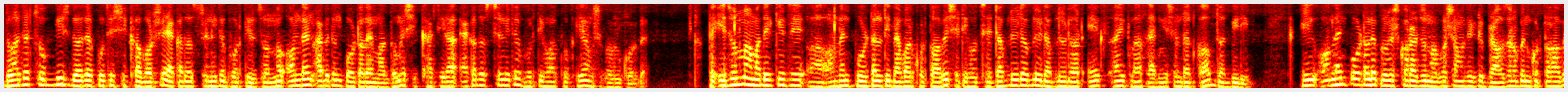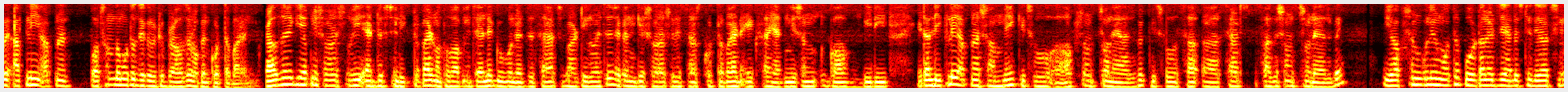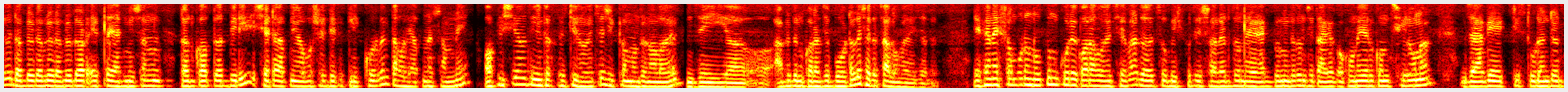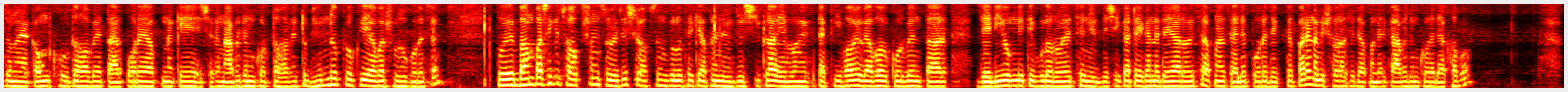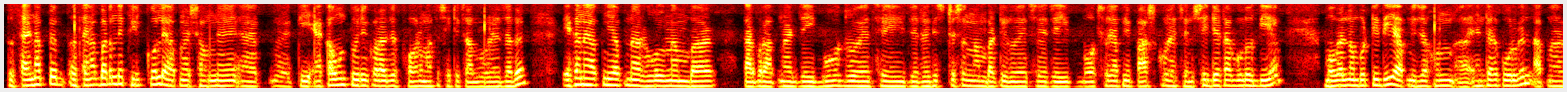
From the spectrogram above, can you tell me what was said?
দু হাজার চব্বিশ দু হাজার পঁচিশ শিক্ষাবর্ষে একাদশ শ্রেণীতে ভর্তির জন্য অনলাইন আবেদন পোর্টালের মাধ্যমে শিক্ষার্থীরা একাদশ শ্রেণীতে ভর্তি হওয়ার প্রক্রিয়ায় অংশগ্রহণ করবে। তো এই জন্য আমাদেরকে যে অনলাইন পোর্টালটি ব্যবহার করতে হবে সেটি হচ্ছে বিডি এই অনলাইন পোর্টালে প্রবেশ করার জন্য অবশ্যই আমাদের একটি ব্রাউজার ওপেন করতে হবে। আপনি আপনার পছন্দ মতো যে কোনো একটি ব্রাউজার ওপেন করতে পারেন। ব্রাউজারে গিয়ে আপনি সরাসরি অ্যাড্রেসটি লিখতে পারেন অথবা আপনি চাইলে গুগলের যে সার্চ বারটি রয়েছে সেখানে গিয়ে সরাসরি সার্চ করতে পারেন X I admission gov BD এটা লিখলেই আপনার সামনে কিছু অপশনস চলে আসবে, কিছু সার্চ সাজেশনস চলে আসবে। এই অপশনগুলির মধ্যে পোর্টালের যে অ্যাড্রেসটি দেওয়া ছিল www.xiadmission.gov.bd সেটা আপনি অবশ্যই দেখে ক্লিক করবেন। তাহলে আপনার সামনে অফিসিয়াল যে ইন্টারফেসটি রয়েছে শিক্ষা মন্ত্রণালয়ের, যেই আবেদন করার যে পোর্টালে সেটা চালু হয়ে যাবে। এখানে সম্পূর্ণ নতুন করে করা হয়েছে এবার দু চব্বিশ পঁচিশ সালের জন্য একদমই নতুন যেটা আগে কখনো এরকম ছিল না। যে আগে একটি স্টুডেন্টের জন্য অ্যাকাউন্ট খুলতে হবে, তারপরে আপনাকে সেখানে আবেদন করতে হবে। একটু ভিন্ন প্রক্রিয়া আবার শুরু করেছে। তো এর বাম পাশে কিছু অপশনস রয়েছে। সেই অপশনগুলো থেকে আপনার নির্দেশিকা এবং এটা কীভাবে ব্যবহার করবেন, তার যে নিয়ম নীতিগুলো রয়েছে, নির্দেশিকাটা এখানে দেওয়া রয়েছে। আপনারা চাইলে পড়ে দেখতে পারেন, আমি সরাসরি আপনাদেরকে আবেদন করে দেখাবো। তো সাইন আপ সাইন আপ বাটনে ক্লিক করলে আপনার সামনে একটি অ্যাকাউন্ট তৈরি করার যে ফর্ম আছে সেটি চালু হয়ে যাবে। এখানে আপনি আপনার রোল নাম্বার তারপর আপনার যেই বোর্ড রয়েছে, এই যে রেজিস্ট্রেশন নাম্বারটি রয়েছে, যেই বছরে আপনি পাস করেছেন, সেই ডেটাগুলো দিয়ে মোবাইল নম্বরটি দিয়ে আপনি যখন এন্টার করবেন, আপনার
